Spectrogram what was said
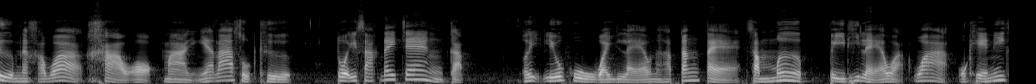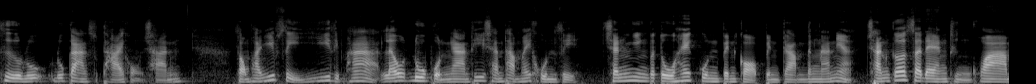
ลืมนะครับว่าข่าวออกมาอย่างเงี้ยล่าสุดคือ ตัวอีซักได้แจ้งกับเอ้ยลิวพูไว้แล้วนะครับ ตั้งแต่ซัมเมอร์ปีที่แล้วอะว่าโอเคนี่คือฤดูกาลสุดท้ายของฉัน 2024-25 แล้วดูผลงานที่ฉันทำให้คุณสิฉันยิงประตูให้คุณเป็นกอบเป็นกำดังนั้นเนี่ย ฉันก็แสดงถึงความ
